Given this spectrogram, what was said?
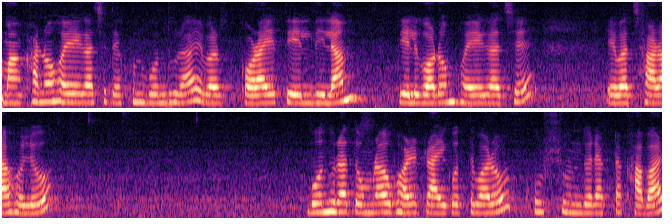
মাখানো হয়ে গেছে, দেখুন বন্ধুরা, এবার কড়াইয়ে তেল দিলাম। তেল গরম হয়ে গেছে, এবার ছাড়া হলো। বন্ধুরা, তোমরাও ঘরে ট্রাই করতে পারো, খুব সুন্দর একটা খাবার।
